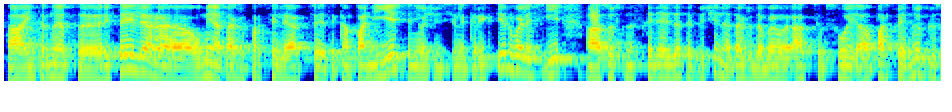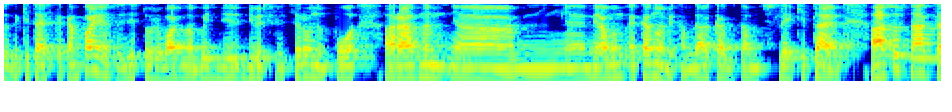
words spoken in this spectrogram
а, интернет-ритейлер. У меня также в портфеле акций этой компании есть, они очень сильно корректировались. И, собственно, исходя из этой причины, я также добавил акции в свой портфель. Ну и плюс это китайская компания, то здесь тоже важно быть диверсифицированным по разным мировым экономикам, да, как в том числе Китая. А, собственно, акции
